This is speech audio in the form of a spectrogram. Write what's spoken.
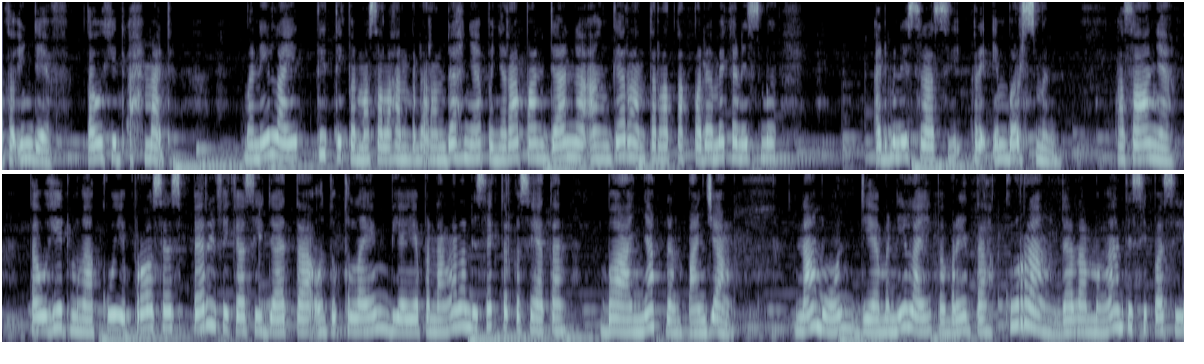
atau INDEF, Tauhid Ahmad, menilai titik permasalahan pada rendahnya penyerapan dana anggaran terletak pada mekanisme administrasi reimbursement. Pasalnya, Tauhid mengakui proses verifikasi data untuk klaim biaya penanganan di sektor kesehatan banyak dan panjang. Namun, dia menilai pemerintah kurang dalam mengantisipasi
